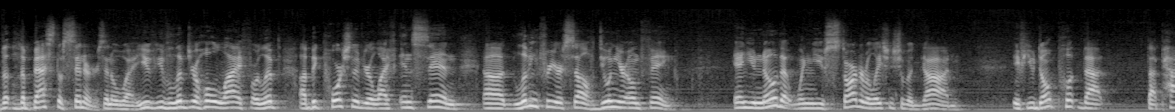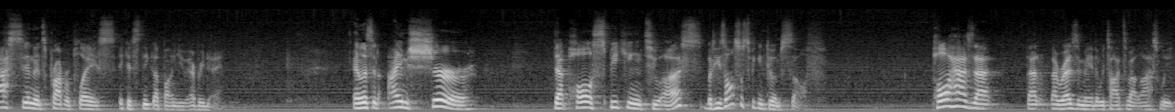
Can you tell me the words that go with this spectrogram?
the, the best of sinners in a way. You've, you've lived your whole life or lived a big portion of your life in sin, uh, living for yourself, doing your own thing. And you know that when you start a relationship with God, if you don't put that, that past sin in its proper place, it could sneak up on you every day. And listen, I'm sure that Paul is speaking to us, but he's also speaking to himself. Paul has that, that, that resume that we talked about last week.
